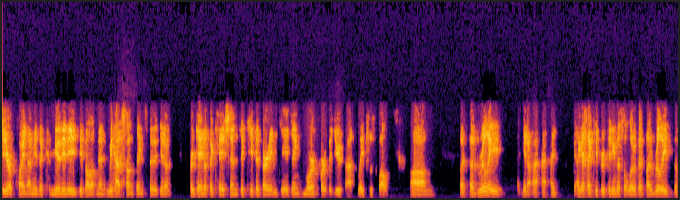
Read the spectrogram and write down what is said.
to your point. I mean, the community development. We have some things to, you know, for gamification to keep it very engaging, more for the youth athletes as well. Um, but but really, you know, I, I I guess I keep repeating this a little bit, but really the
